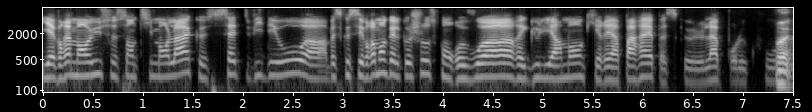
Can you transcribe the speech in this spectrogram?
il y a vraiment eu ce sentiment-là que cette vidéo, parce que c'est vraiment quelque chose qu'on revoit régulièrement, qui réapparaît, parce que là, pour le coup. Ouais.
